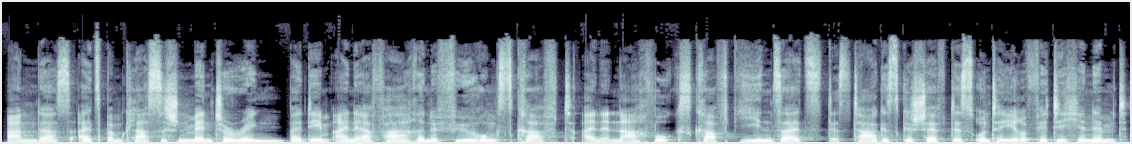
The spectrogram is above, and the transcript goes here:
Anders als beim klassischen Mentoring, bei dem eine erfahrene Führungskraft eine Nachwuchskraft jenseits des Tagesgeschäftes unter ihre Fittiche nimmt,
